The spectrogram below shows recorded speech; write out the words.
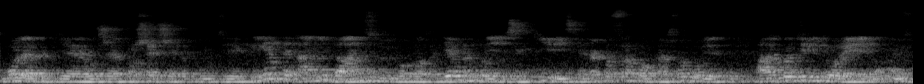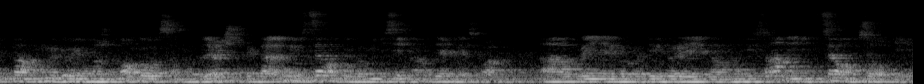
Более такие уже прошедшие этот путь клиенты, они, да, они задают вопросы, где вы находитесь, какие риски, как подстраховка, что будет, а на какой территории. Ну, там мы говорим, у нас же много офисов, летчиков и так далее. Ну и в целом, как бы мы действительно разъехались по а, Украине, либо по территории там, многих стран, и в целом все окей.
